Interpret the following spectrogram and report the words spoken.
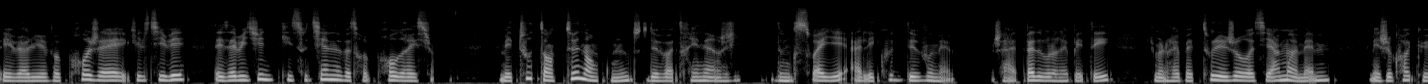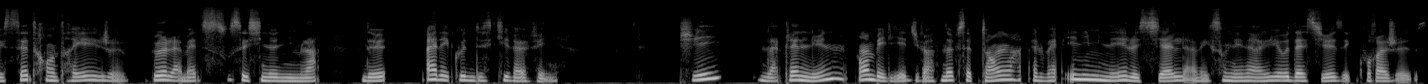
évaluer vos projets et cultiver des habitudes qui soutiennent votre progression, mais tout en tenant compte de votre énergie. Donc soyez à l'écoute de vous-même. J'arrête pas de vous le répéter, je me le répète tous les jours aussi à moi-même, mais je crois que cette rentrée, je peux la mettre sous ce synonyme-là de à l'écoute de ce qui va venir. Puis, la pleine lune, en bélier du 29 septembre, elle va éliminer le ciel avec son énergie audacieuse et courageuse.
